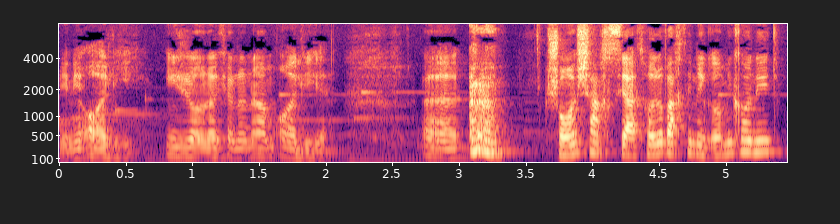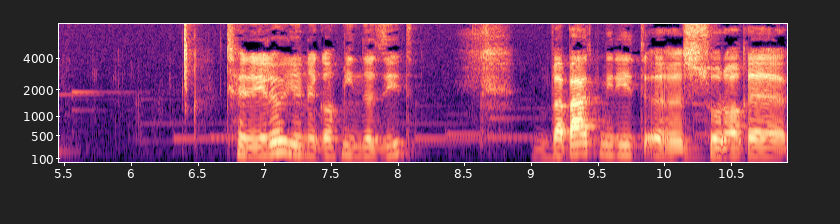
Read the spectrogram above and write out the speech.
یعنی عالی. این ژانر کنان هم عالیه. شما شخصیت ها رو وقتی نگاه می‌کنید تریلر یه نگاه میندازید و بعد میرید سراغ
